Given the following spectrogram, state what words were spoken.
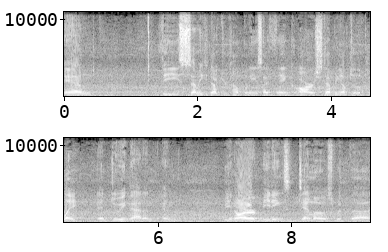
And the semiconductor companies, I think, are stepping up to the plate and doing that. And, and in our meetings and demos with the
